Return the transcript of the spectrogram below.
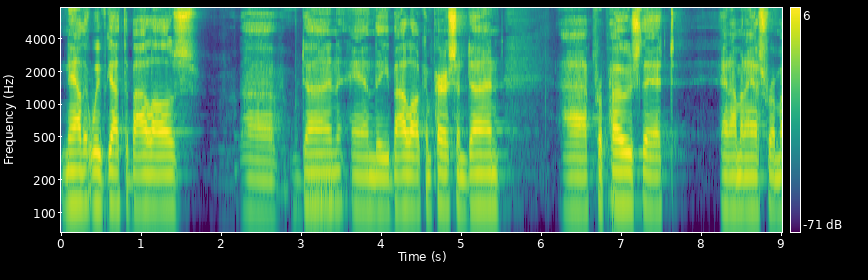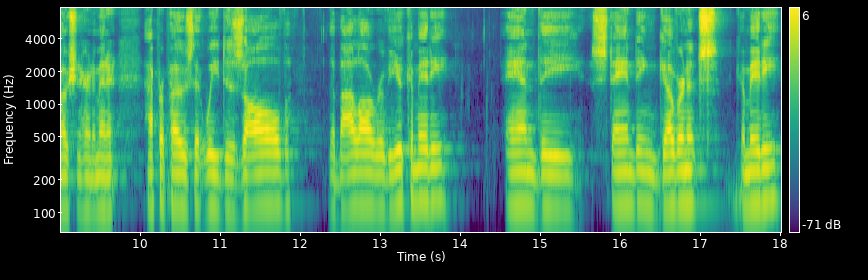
now that we've got the bylaws uh, done and the bylaw comparison done, I propose that, and I'm going to ask for a motion here in a minute, I propose that we dissolve the bylaw review committee and the standing governance committee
